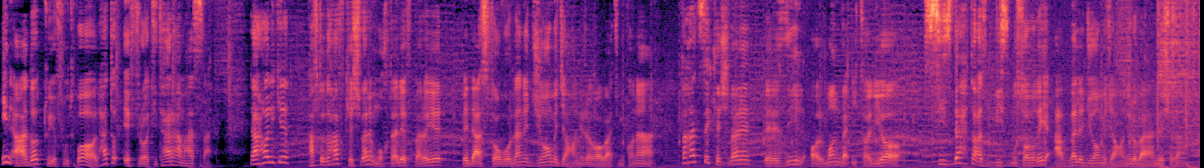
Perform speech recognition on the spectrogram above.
این اعداد توی فوتبال حتی افراتی تر هم هستن. در حالی که 77 کشور مختلف برای به دست آوردن جام جهانی رقابت می‌کنن فقط سه کشور برزیل، آلمان و ایتالیا 13 تا از 20 مسابقه اول جام جهانی رو برنده شدن.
